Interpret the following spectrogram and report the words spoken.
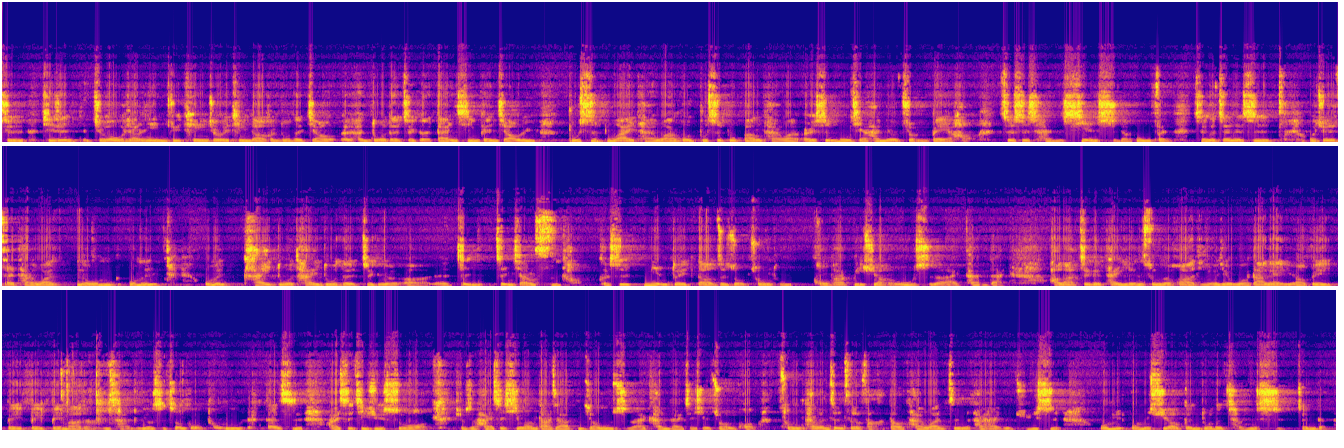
是，其实九欧，我相信你去听就会听到很多的焦，呃，很多的这个担心跟焦虑，不是不爱台湾，或不是不帮台湾，而是目前还没有准备好，这是很现实的部分。这个真的是，我觉得在台湾，那我们我们我们太多太多的这个呃呃正正向思考。可是面对到这种冲突，恐怕必须要很务实的来看待。好了，这个太严肃的话题，而且我大概也要被被被被骂得很惨，又是中共同路人，但是还是继续说，就是还是希望大家比较务实来看待这些状况。从台湾政策法到台湾这个台海的局势，我们我们需要更多的诚实，真的。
